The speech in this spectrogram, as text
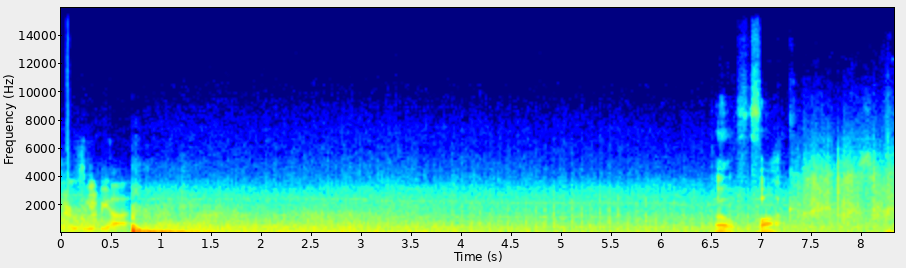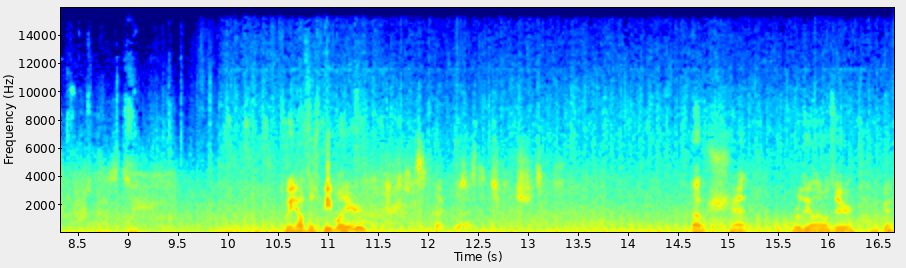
This is gonna be hot. Oh fuck. Do we know if there's people here? Oh shit. We're the only ones here. Okay.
